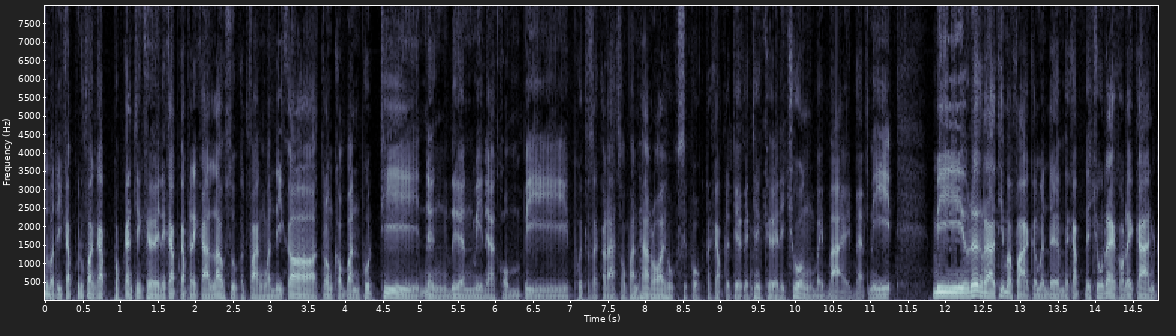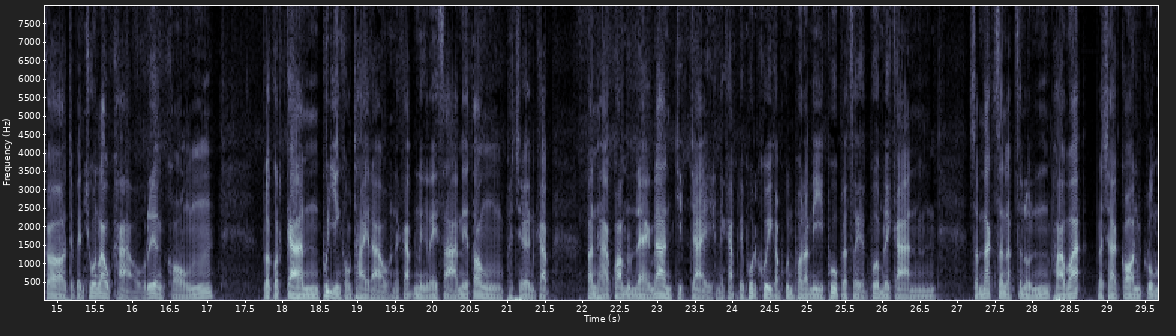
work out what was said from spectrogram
สวัสดีครับคุณผู้ฟังครับ พบกันเช่นเคยนะครับกับรายการเล่าสู่กันฟังวันนี้ก็ตรงกับวันพุธที่ 1 เดือนมีนาคมปีพุทธศักราช 2566 นะครับเราเจอกันเช่นเคยในช่วงบ่ายๆแบบนี้ มีเรื่องราวที่มาฝากกันเหมือนเดิมนะครับในช่วงแรกของรายการก็จะเป็นช่วงเล่าข่าวเรื่องของปรากฏการณ์ผู้หญิงของไทยเรานะครับหนึ่งในสามเนี่ยต้องเผชิญกับปัญหาความรุนแรงด้านจิตใจนะครับได้พูดคุยกับคุณพรณีผู้ประเสริฐผู้อำนวยการ สำนักสนับสนุนภาวะประชากรกลุ่ม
